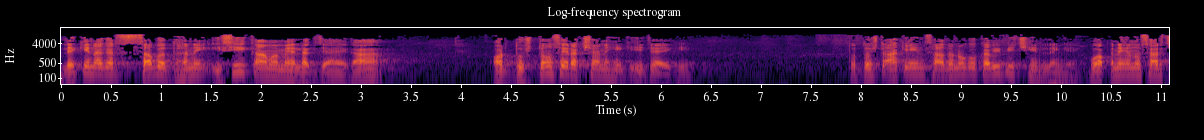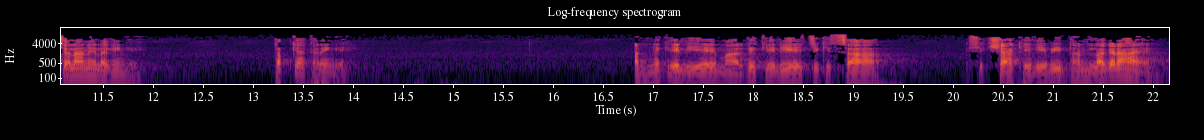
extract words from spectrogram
लेकिन अगर सब धन इसी काम में लग जाएगा और दुष्टों से रक्षा नहीं की जाएगी तो दुष्ट आके इन साधनों को कभी भी छीन लेंगे। वो अपने अनुसार चलाने लगेंगे। तब क्या करेंगे? अन्न के लिए, मार्ग के लिए, चिकित्सा, शिक्षा के लिए भी धन लग रहा है।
